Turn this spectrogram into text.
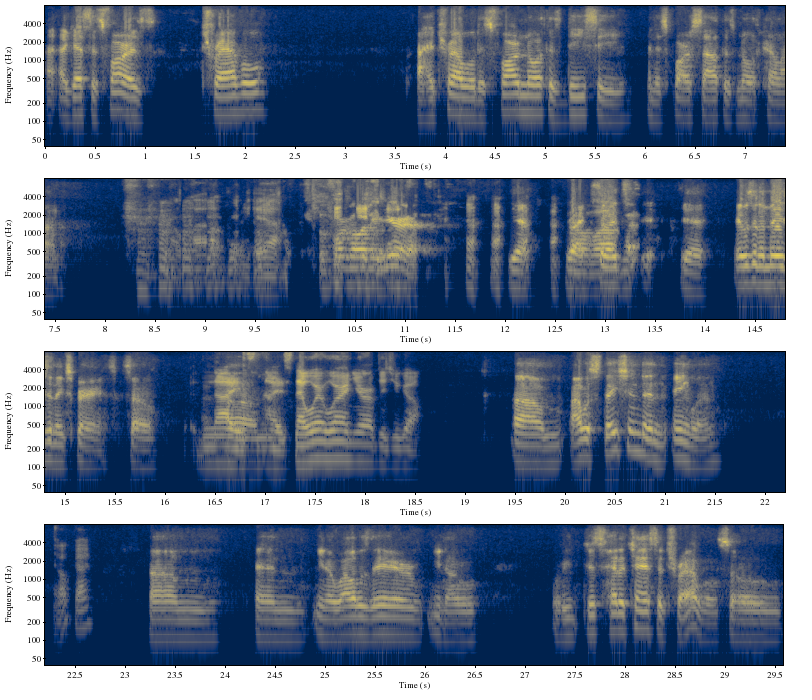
I guess, as far as travel, I had traveled as far north as DC and as far south as North Carolina. Oh, wow. Yeah. Before going to Europe. Yeah, right. Oh, So it's it- yeah, it was an amazing experience. So Nice, Um, nice. Now where where in Europe did you go? um, I was stationed in England, Okay. um, and you know while I was there, you know, we just had a chance to travel. So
